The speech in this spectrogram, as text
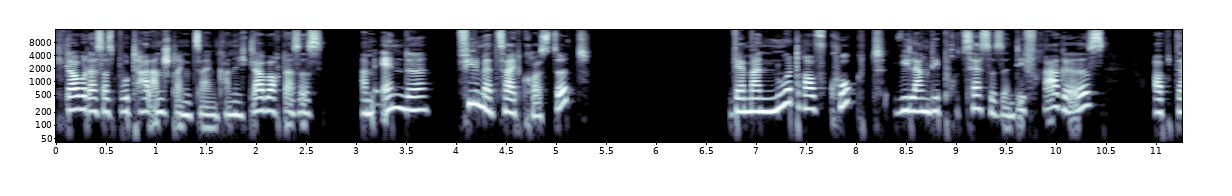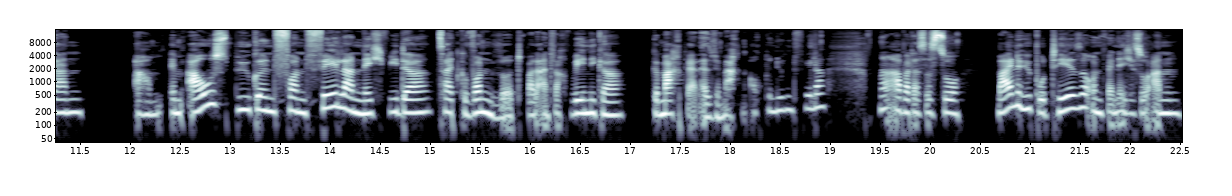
Ich glaube, dass das brutal anstrengend sein kann. Ich glaube auch, dass es am Ende viel mehr Zeit kostet, wenn man nur drauf guckt, wie lang die Prozesse sind. Die Frage ist, ob dann ähm, im Ausbügeln von Fehlern nicht wieder Zeit gewonnen wird, weil einfach weniger gemacht werden. Also wir machen auch genügend Fehler, ne, aber das ist so meine Hypothese. Und wenn ich so an,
